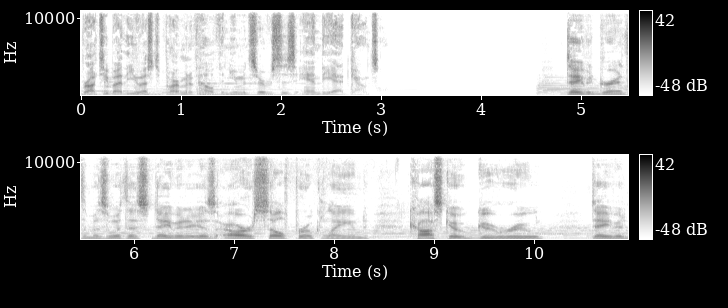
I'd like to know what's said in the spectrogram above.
Brought to you by the U.S. Department of Health and Human Services and the Ad Council. David Grantham is with us. David is our self proclaimed Costco guru. David,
